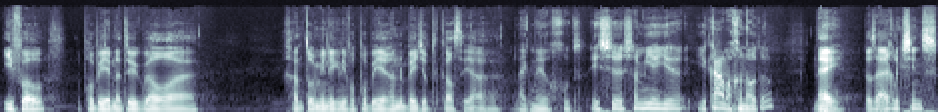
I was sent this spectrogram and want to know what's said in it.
Ivo. We proberen natuurlijk wel, gaan Tommy en ik in ieder geval proberen hun een beetje op de kast te jagen. Lijkt me heel goed. Is Samir je, je kamergenoot ook? Nee, dat is eigenlijk sinds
